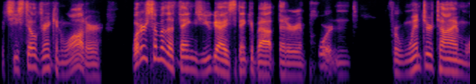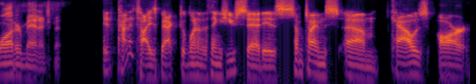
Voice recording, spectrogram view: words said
but she's still drinking water. What are some of the things you guys think about that are important for wintertime water management? it kind of ties back to one of the things you said is sometimes um, cows are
